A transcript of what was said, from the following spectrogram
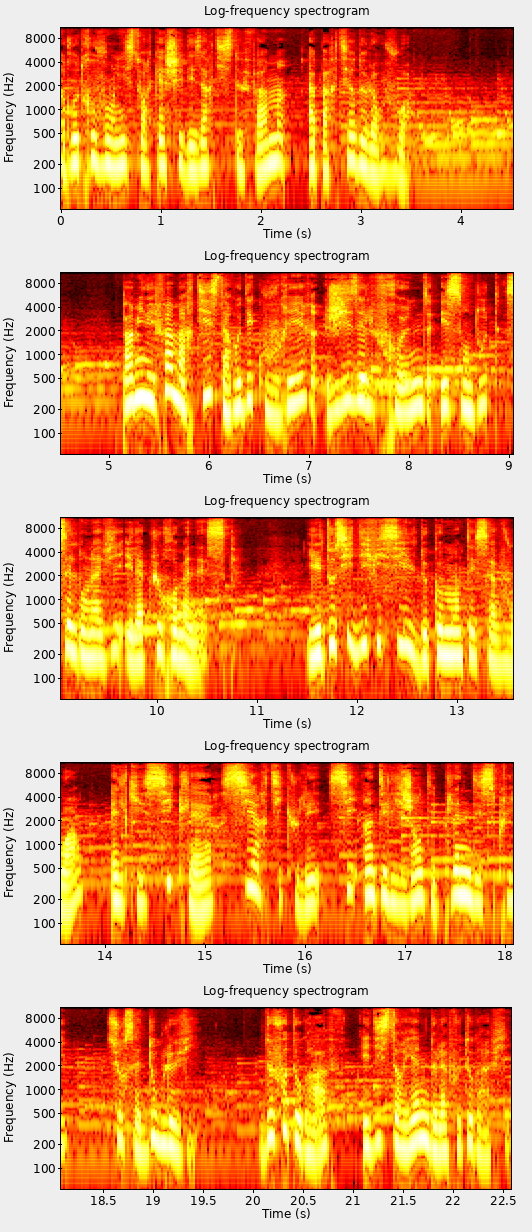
Retrouvons l'histoire cachée des artistes femmes à partir de leur voix. Parmi les femmes artistes à redécouvrir, Gisèle Freund est sans doute celle dont la vie est la plus romanesque. Il est aussi difficile de commenter sa voix, elle qui est si claire, si articulée, si intelligente et pleine d'esprit sur sa double vie, de photographe et d'historienne de la photographie.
